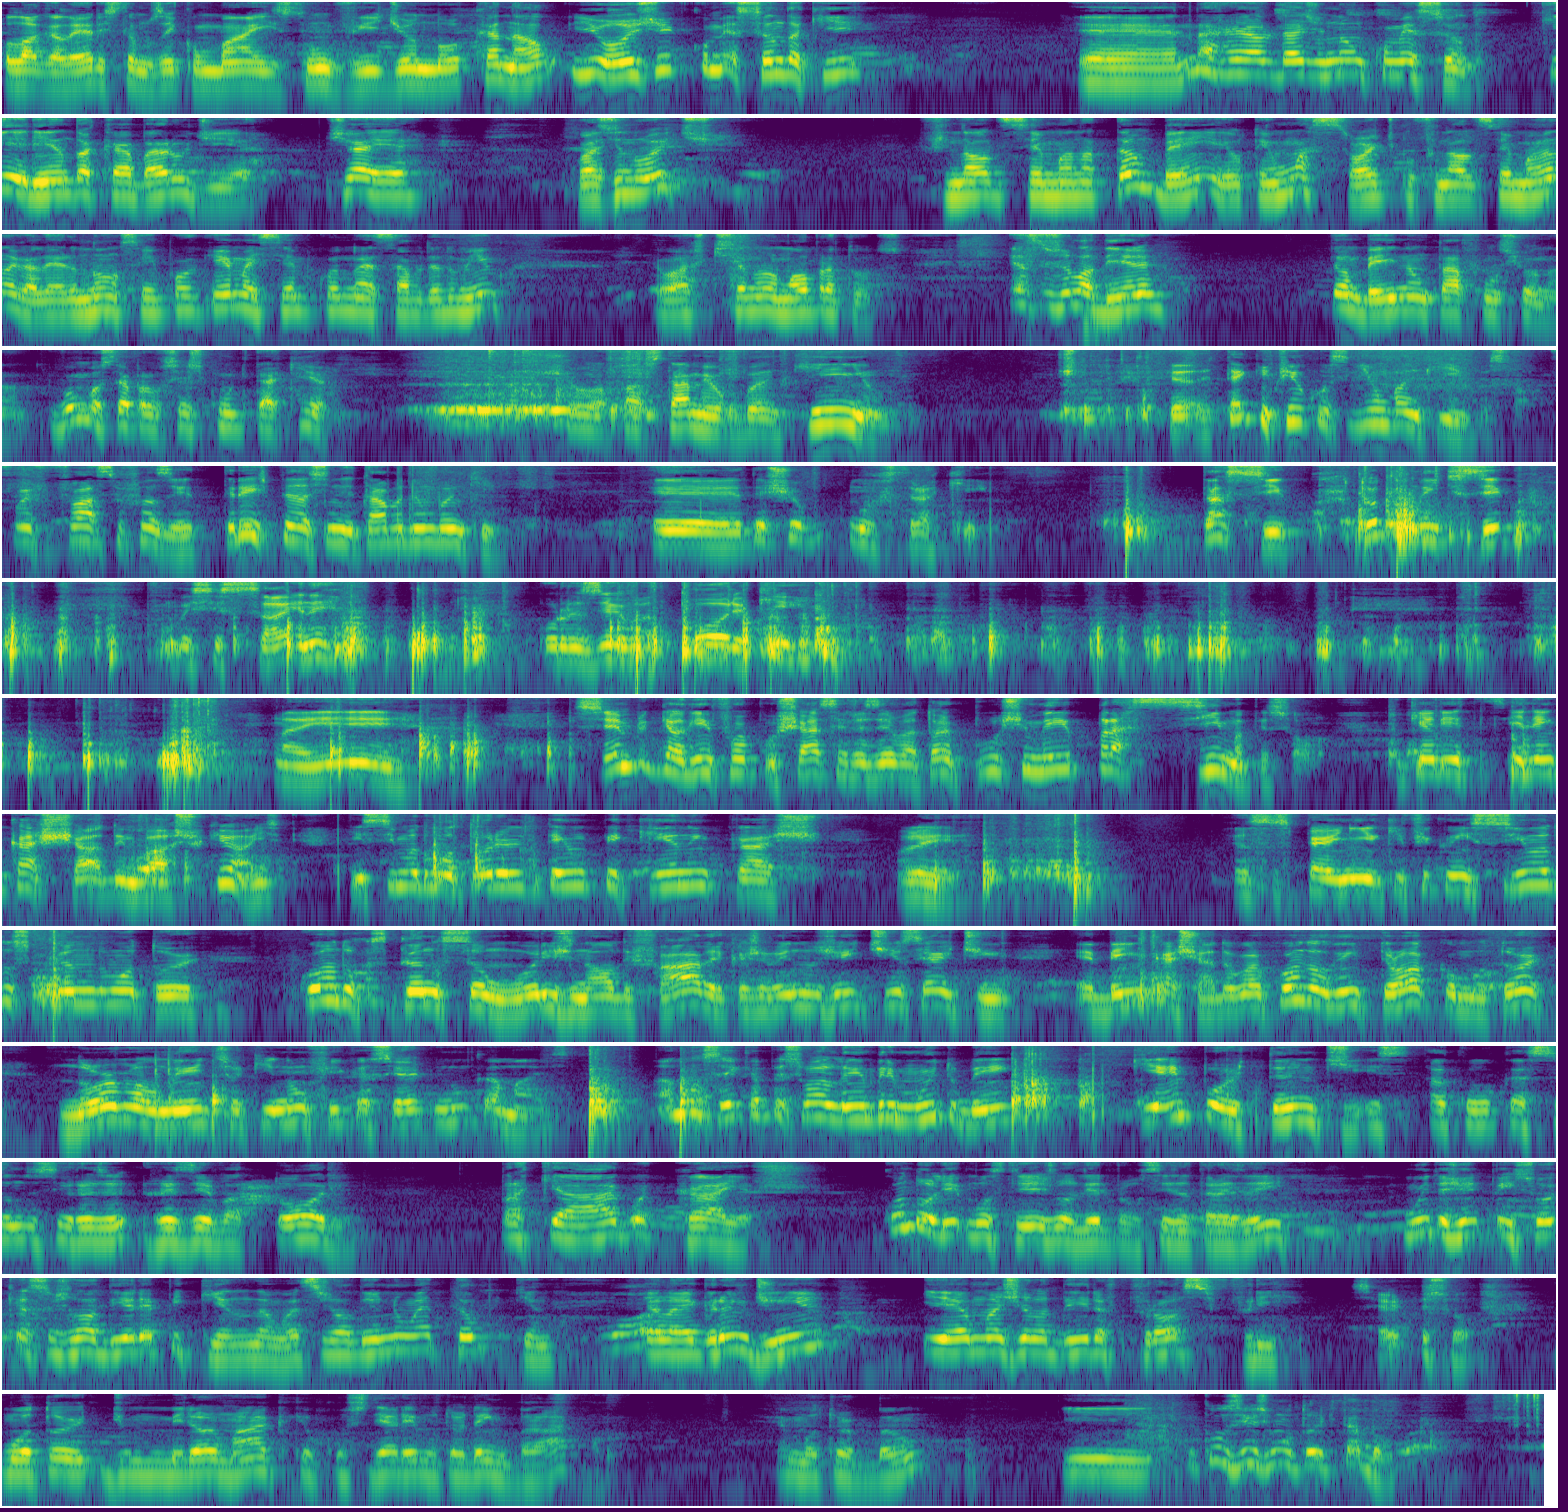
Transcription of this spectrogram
Olá galera, estamos aí com mais um vídeo no canal e hoje começando aqui, é, na realidade não começando, querendo acabar o dia. Já é quase noite, final de semana também, eu tenho uma sorte com o final de semana, galera, não sei porquê, mas sempre quando não é sábado é domingo, eu acho que isso é normal para todos. Essa geladeira também não está funcionando. Vou mostrar para vocês como que está aqui, ó. Deixa eu afastar meu banquinho. Até que enfim eu consegui um banquinho, pessoal. Foi fácil fazer. Três pedacinhos de tábua de um banquinho. É, deixa eu mostrar aqui. Tá seco, totalmente seco. Vamos ver se sai, né? O reservatório aqui. Aí, sempre que alguém for puxar esse reservatório, puxe meio para cima, pessoal. Porque ele, ele é encaixado embaixo aqui, ó. Em cima do motor ele tem um pequeno encaixe. Olha aí. Essas perninhas aqui ficam em cima dos canos do motor. Quando os canos são original de fábrica, já vem no jeitinho certinho. É bem encaixado. Agora, quando alguém troca o motor, normalmente isso aqui não fica certo nunca mais. A não ser que a pessoa lembre muito bem que é importante a colocação desse reservatório para que a água caia. Quando eu mostrei a geladeira para vocês atrás aí, muita gente pensou que essa geladeira é pequena. Não, essa geladeira não é tão pequena. Ela é grandinha e é uma geladeira frost free, certo pessoal? Motor de melhor marca que eu considero aí, motor da Embraco. É motor bom. E inclusive esse motor aqui tá bom.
